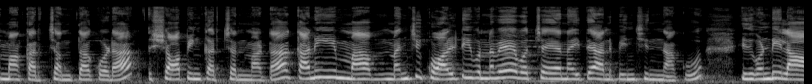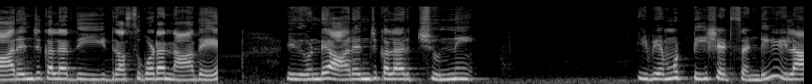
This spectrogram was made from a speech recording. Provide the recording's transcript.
మా ఖర్చు అంతా కూడా షాపింగ్ ఖర్చు అనమాట కానీ మా మంచి క్వాలిటీ ఉన్నవే వచ్చాయని అయితే అనిపించింది నాకు. ఇదిగోండి ఇలా ఆరెంజ్ కలర్ది ఈ డ్రెస్ కూడా నాదే. ఇదిగోండి ఆరెంజ్ కలర్ చున్నీ. ఇవేమో టీ షర్ట్స్ అండి. ఇలా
